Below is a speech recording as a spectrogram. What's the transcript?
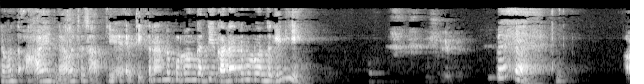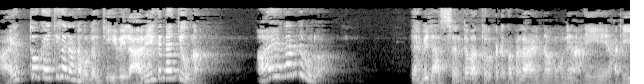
නමුත් ආයේ නැවත සතිය ඇති කරන්න පුළුවන් ගතිය කඩන්න පුළුවන්ද ගෙඩියේ? බෑ. ආයෙත් ඔක ඇති කරන්න පුළුවන්. ඒ වෙලාවේ ඒක නැති වුණා. ආයෙ ගන්න පුළුවන්. දැන් අපි ලස්සනට වතුරකටක බලා ඉන්න මොනේ අනේ හරි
